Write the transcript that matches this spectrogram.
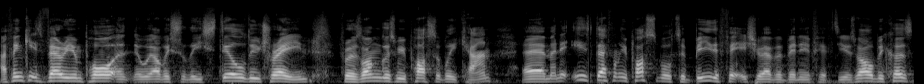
I think it's very important that we obviously still do train for as long as we possibly can, um, and it is definitely possible to be the fittest you've ever been in 50 as well because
